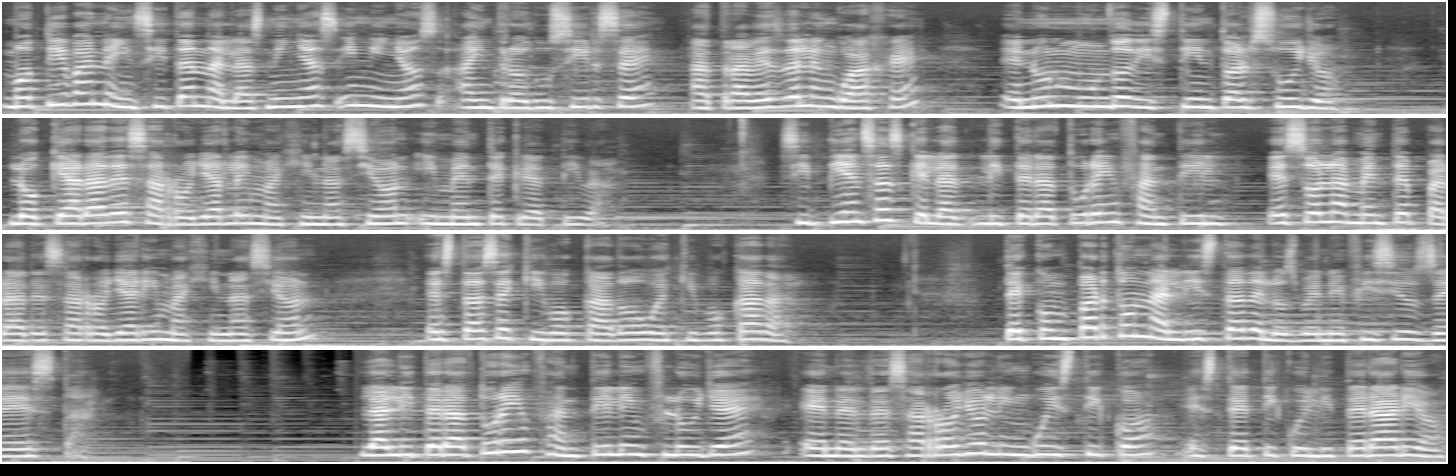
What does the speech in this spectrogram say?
motivan e incitan a las niñas y niños a introducirse, a través del lenguaje, en un mundo distinto al suyo, lo que hará desarrollar la imaginación y mente creativa. Si piensas que la literatura infantil es solamente para desarrollar imaginación, estás equivocado o equivocada. Te comparto una lista de los beneficios de esta. La literatura infantil influye en el desarrollo lingüístico, estético y literario,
